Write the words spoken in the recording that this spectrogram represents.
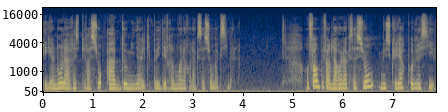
également la respiration abdominale qui peut aider vraiment à la relaxation maximale. Enfin, on peut faire de la relaxation musculaire progressive.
